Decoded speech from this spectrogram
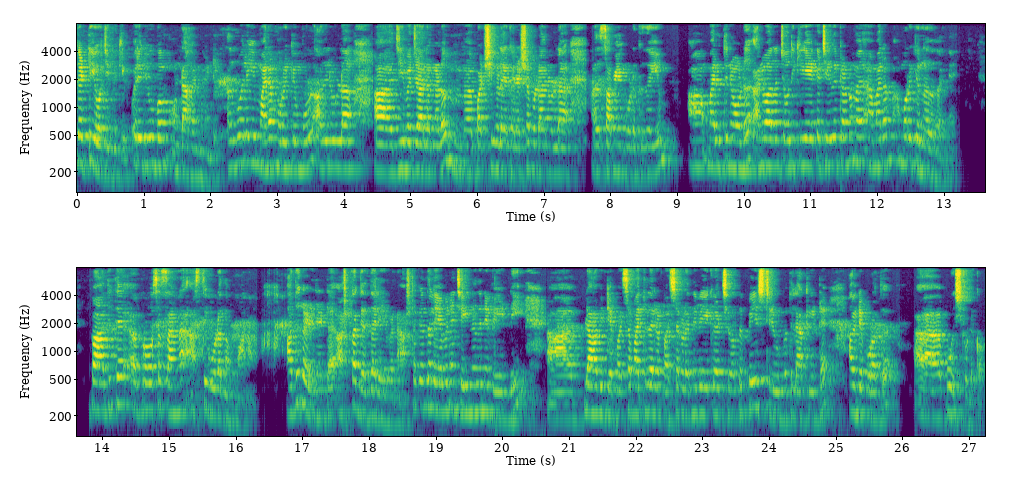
കെട്ടി യോജിപ്പിക്കും ഒരു രൂപം ഉണ്ടാകാൻ വേണ്ടി. അതുപോലെ ഈ മരം മുറിക്കുമ്പോൾ അതിലുള്ള ജീവജാലങ്ങളും പക്ഷികളെയൊക്കെ രക്ഷപ്പെടാനുള്ള സമയം കൊടുക്കുകയും ആ മരത്തിനോട് അനുവാദം ചോദിക്കുകയൊക്കെ ചെയ്തിട്ടാണ് മരം മുറിക്കുന്നത് തന്നെ. അപ്പോൾ ആദ്യത്തെ പ്രോസസ്സാണ് അസ്ഥികൂട നിർമ്മാണം. അത് കഴിഞ്ഞിട്ട് അഷ്ടഗന്ധ ലേപനം അഷ്ടഗന്ധ ലേപനം ചെയ്യുന്നതിന് വേണ്ടി പ്ലാവിന്റെ പശ മറ്റു തരം പശകൾ എന്നിവയൊക്കെ ചേർത്ത് പേസ്റ്റ് രൂപത്തിലാക്കിയിട്ട് അതിന്റെ പുറത്ത് പൂശി കൊടുക്കും.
